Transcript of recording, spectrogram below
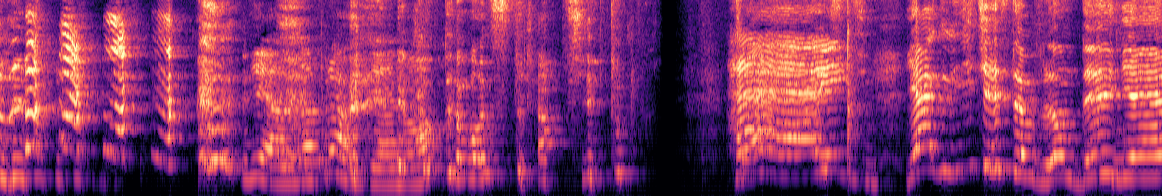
Nie, ale naprawdę, no. Demonstrację tu. Hej! Jak widzicie, jestem w Londynie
